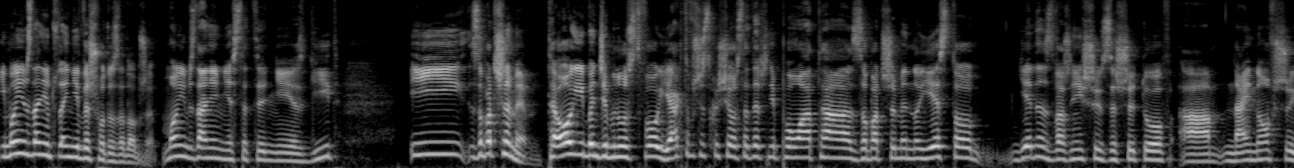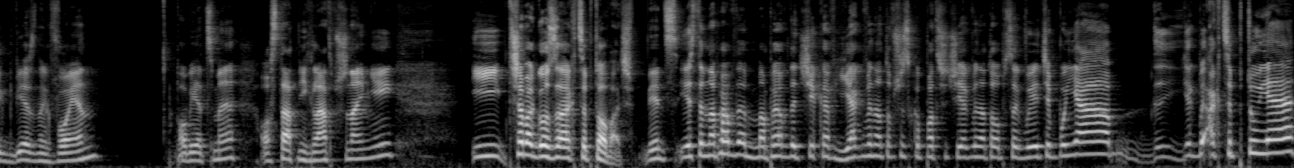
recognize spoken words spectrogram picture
I moim zdaniem tutaj nie wyszło to za dobrze. Moim zdaniem niestety nie jest git. I zobaczymy. Teorii będzie mnóstwo, jak to wszystko się ostatecznie połata, zobaczymy. No jest to jeden z ważniejszych zeszytów a najnowszych Gwiezdnych Wojen, powiedzmy, ostatnich lat przynajmniej. I trzeba go zaakceptować. Więc jestem naprawdę, naprawdę ciekaw, jak wy na to wszystko patrzycie, jak wy na to obserwujecie, bo ja jakby akceptuję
